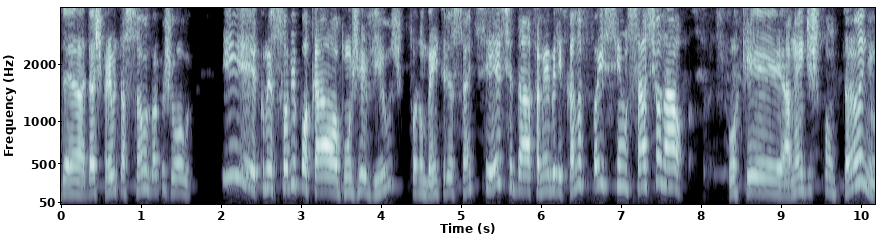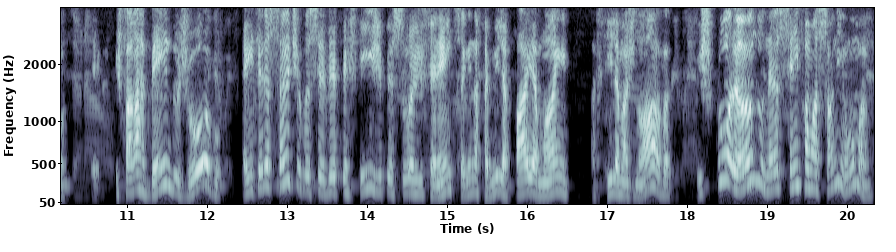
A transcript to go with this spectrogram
Da, da, experimentação do próprio jogo. E começou a pipocar alguns reviews que foram bem interessantes. E esse da família americana foi sensacional, porque além de espontâneo e falar bem do jogo, é interessante você ver perfis de pessoas diferentes ali na família, pai, a mãe, a filha mais nova, explorando, né, sem informação nenhuma.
